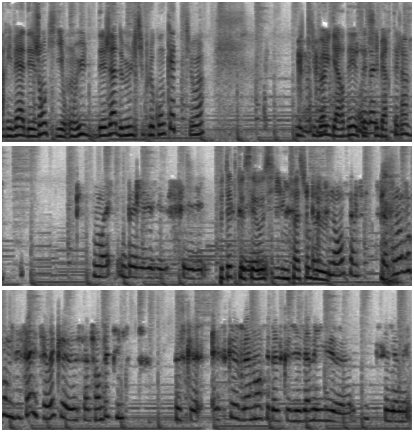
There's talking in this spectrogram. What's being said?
arriver à des gens qui ont eu déjà de multiples conquêtes, tu vois, mais qui veulent garder cette Bah, liberté-là. Ouais, ben c'est Peut-être que c'est aussi une façon de me- C'est la première fois qu'on me dit ça et c'est vrai que ça fait un peu tilt. Parce que est-ce que vraiment c'est parce que j'ai jamais eu, euh, c'est jamais,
